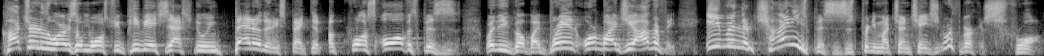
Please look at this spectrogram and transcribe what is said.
Contrary to the worries on Wall Street, PVH is actually doing better than expected across all of its businesses, whether you go by brand or by geography. Even their Chinese business is pretty much unchanged. North America is strong.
